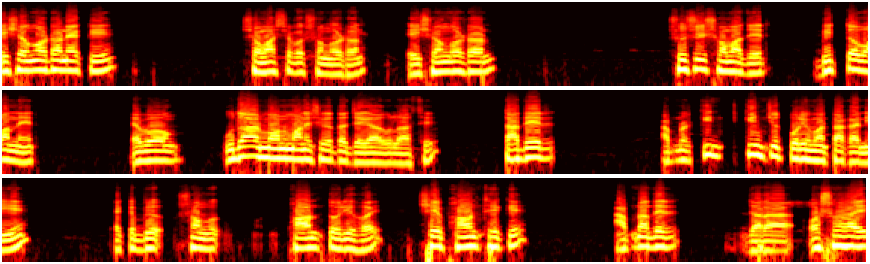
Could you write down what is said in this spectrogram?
এই সংগঠন একটি সমাজসেবক সংগঠন। এই সংগঠন সুশীল সমাজের, বিত্তবানের এবং উদার মন মানসিকতার জায়গাগুলো আছে। তাদের আপনার কিঞ্চিত পরিমাণ টাকা নিয়ে একটা ফান্ড তৈরি হয়। সেই ফান্ড থেকে আপনাদের যারা অসহায়,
